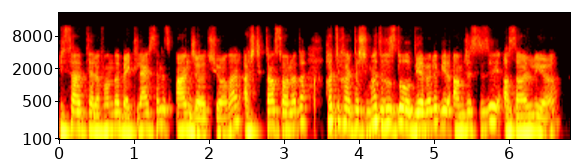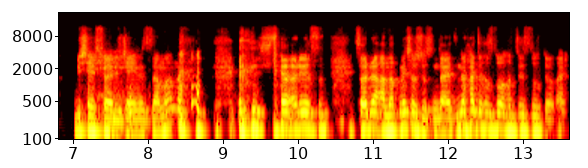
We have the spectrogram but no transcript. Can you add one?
bir saat telefonda beklerseniz anca açıyorlar. Açtıktan sonra da hadi kardeşim hadi hızlı ol diye böyle bir amca sizi azarlıyor. Bir şey söyleyeceğiniz zaman. işte arıyorsun. Sonra anlatmaya çalışıyorsun derdini. Hadi hızlı ol, hadi hızlı ol diyorlar.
